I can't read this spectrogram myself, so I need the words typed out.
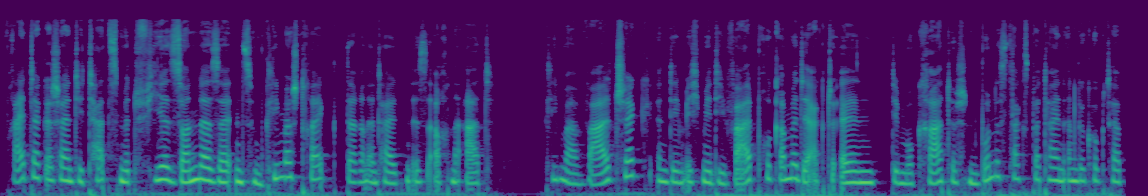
Freitag erscheint die Taz mit vier Sonderseiten zum Klimastreik. Darin enthalten ist auch eine Art Klimawahlcheck, in dem ich mir die Wahlprogramme der aktuellen demokratischen Bundestagsparteien angeguckt habe.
